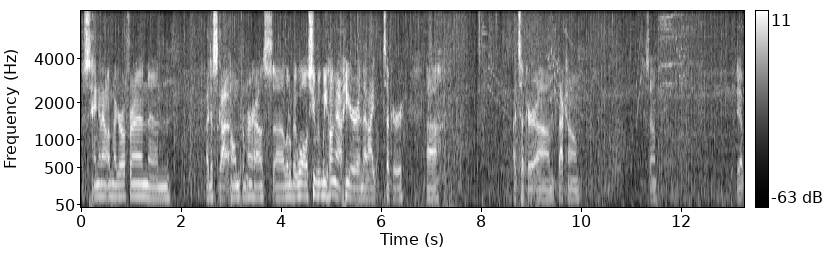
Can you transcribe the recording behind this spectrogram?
just hanging out with my girlfriend and I just got home from her house uh, a little bit. Well, she we hung out here and then I took her. Uh, I took her um, back home. So, yep.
